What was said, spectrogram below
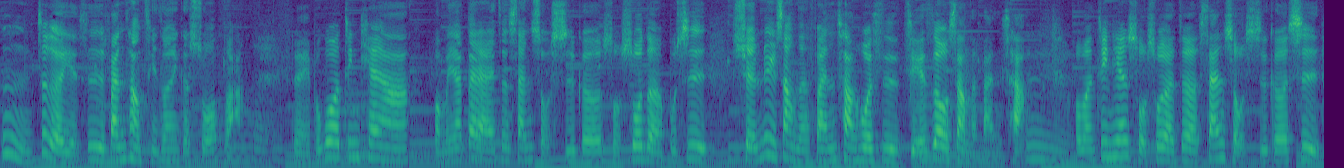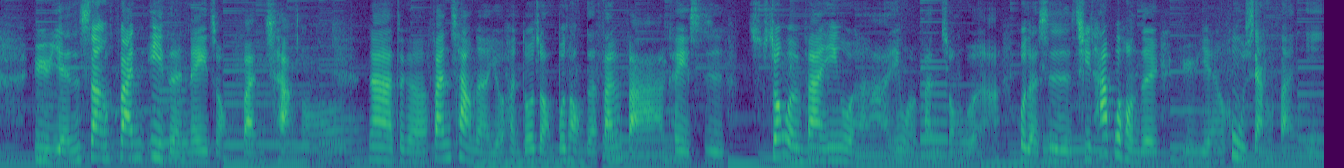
嗯，这个也是翻唱其中一个说法。嗯，对。不过今天啊，我们要带来这三首诗歌所说的不是旋律上的翻唱，或是节奏上的翻唱。嗯，我们今天所说的这三首诗歌是语言上翻译的那一种翻唱。哦那这个翻唱呢，有很多种不同的翻法，可以是中文翻英文啊，英文翻中文啊，或者是其他不同的语言互相翻译。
